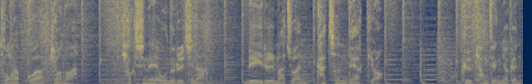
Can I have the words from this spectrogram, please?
통합과 변화, 혁신의 오늘을 지나 내일을 마주한 가천대학교. 그 경쟁력은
